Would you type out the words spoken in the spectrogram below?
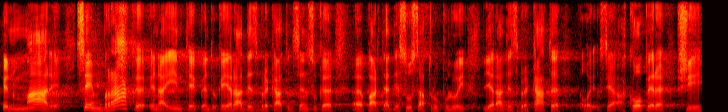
în mare, se îmbracă înainte, pentru că era dezbrăcat, în sensul că uh, partea de sus a trupului era dezbrăcată, se acoperă și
